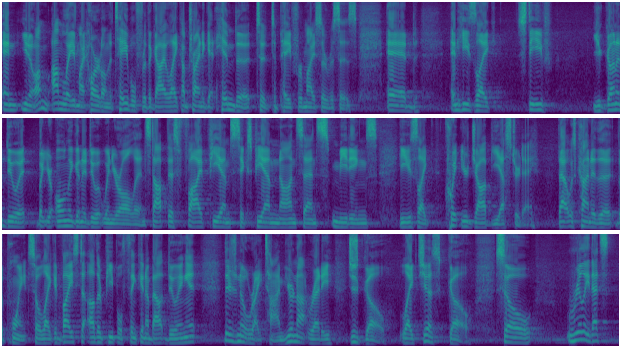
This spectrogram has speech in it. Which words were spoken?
And you know, I'm I'm laying my heart on the table for the guy like I'm trying to get him to to to pay for my services. And and he's like, "Steve, you're going to do it, but you're only going to do it when you're all in. Stop this 5 p.m., 6 p.m. nonsense meetings. He's like, quit your job yesterday. That was kind of the, the point. So, like, advice to other people thinking about doing it there's no right time. You're not ready. Just go. Like, just go. So, really that's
